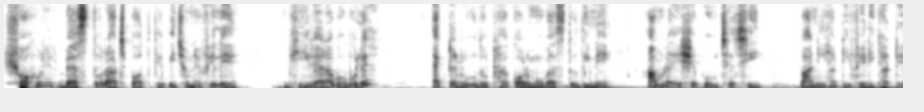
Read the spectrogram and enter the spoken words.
শহরের ব্যস্ত রাজপথকে পিছনে ফেলে ভিড় এড়াবো বলে একটা রোদ ওঠা কর্মব্যস্ত দিনে আমরা এসে পৌঁছেছি পানিহাটি ফেরিঘাটে।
